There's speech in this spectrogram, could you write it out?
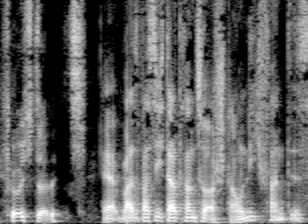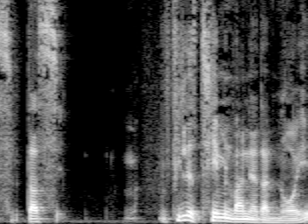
Fürchterlich. Ja, was, was ich daran so erstaunlich fand, ist, dass viele Themen waren ja dann neu.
